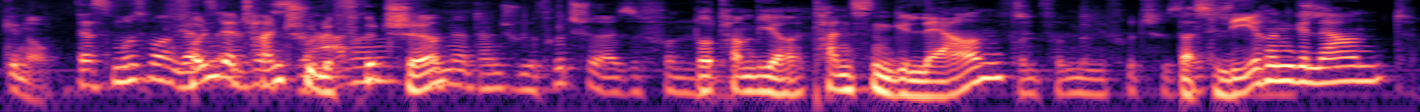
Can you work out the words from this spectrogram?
Genau, Das muss man Von der Tanzschule sagen. Fritsche. Von der Tanzschule Fritsche, also von, dort haben wir tanzen gelernt. von Familie Fritsche. das. Lehren gelernt.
